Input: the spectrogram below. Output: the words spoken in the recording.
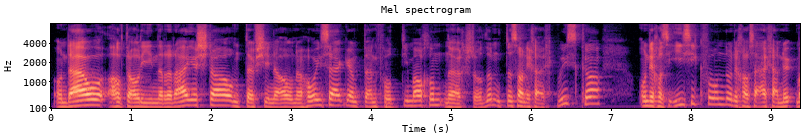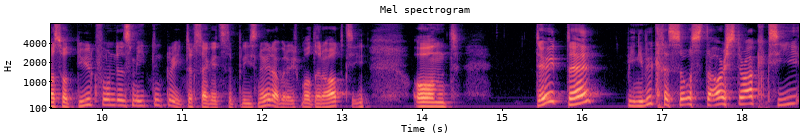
Und auch halt alle in einer Reihe stehen und darfst ihnen allen Heu sagen und dann Foto machen und nächstes, oder? Und das habe ich eigentlich gewusst. Und ich habe es easy gefunden und ich habe es eigentlich auch nicht mal so teuer gefunden, das Meet and Greet. Ich sage jetzt den Preis nicht, aber er war moderat. Gewesen. Und dort bin ich wirklich so starstruck gewesen,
